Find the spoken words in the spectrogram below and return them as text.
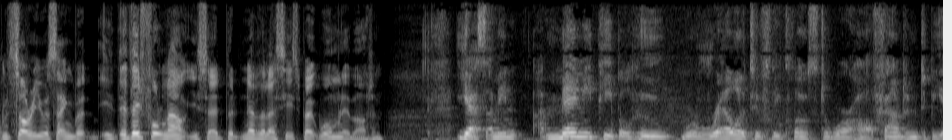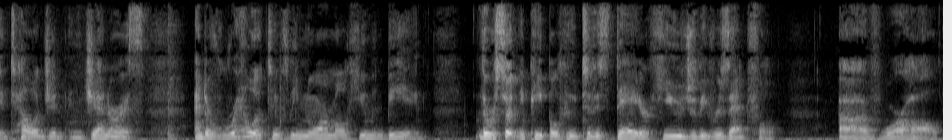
I'm sorry you were saying, but they'd fallen out, you said, but nevertheless he spoke warmly about him. Yes, I mean, many people who were relatively close to Warhol found him to be intelligent and generous and a relatively normal human being. There were certainly people who, to this day, are hugely resentful of Warhol.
